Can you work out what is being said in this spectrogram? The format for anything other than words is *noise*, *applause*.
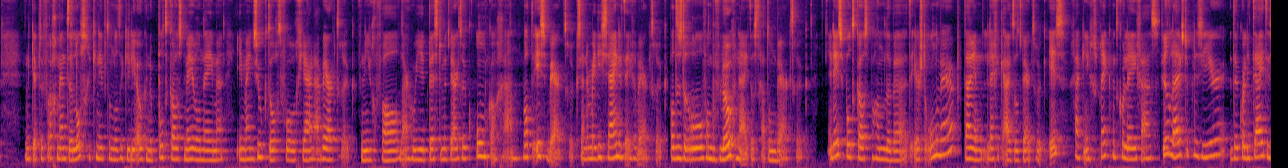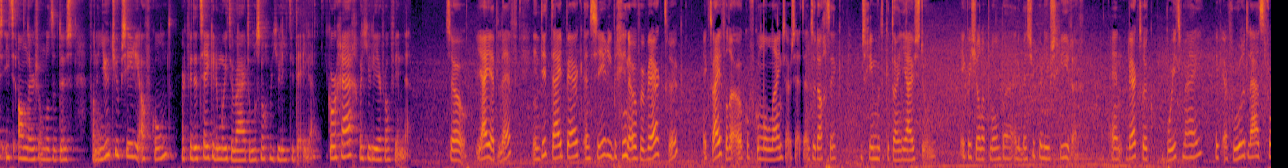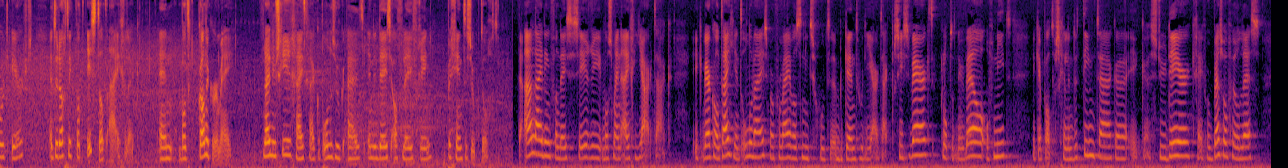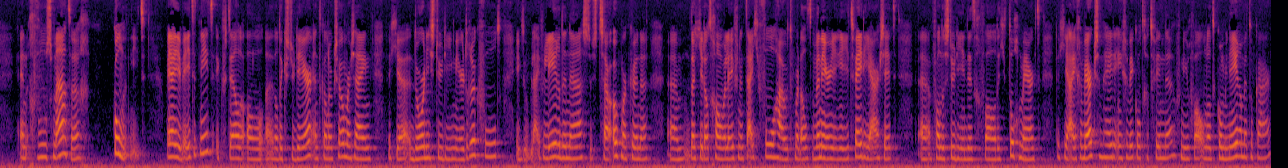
En ik heb de fragmenten losgeknipt omdat ik jullie ook in de podcast mee wil nemen in mijn zoektocht vorig jaar naar werkdruk. Of in ieder geval naar hoe je het beste met werkdruk om kan gaan. Wat is werkdruk? Zijn er medicijnen tegen werkdruk? Wat is de rol van bevlogenheid als het gaat om werkdruk? In deze podcast behandelen we het eerste onderwerp. Daarin leg ik uit wat werkdruk is. Ga ik in gesprek met collega's. Veel luisterplezier. De kwaliteit is iets anders omdat het dus van een YouTube-serie afkomt. Maar ik vind het zeker de moeite waard om alsnog met jullie te delen. Ik hoor graag wat jullie ervan vinden. Zo, jij hebt lef. In dit tijdperk een serie beginnen over werkdruk. Ik twijfelde ook of ik hem online zou zetten. En toen dacht ik, misschien moet ik het dan juist doen. Ik ben Janne Plompen en ik ben super nieuwsgierig. En werkdruk boeit mij. Ik ervoer het laatst voor het eerst. En toen dacht ik, wat is dat eigenlijk? En wat kan ik ermee? Vanuit nieuwsgierigheid ga ik op onderzoek uit en in deze aflevering begint de zoektocht. De aanleiding van deze serie was mijn eigen jaartaak. Ik werk al een tijdje in het onderwijs, maar voor mij was het niet zo goed eh, bekend hoe die jaartaak precies werkt. Klopt het nu wel of niet? Ik heb wat verschillende teamtaken, ik eh, studeer, ik geef ook best wel veel les. En gevoelsmatig kon het niet. Maar ja, je weet het niet. Ik vertelde al uh, dat ik studeer. En het kan ook zomaar zijn dat je door die studie meer druk voelt. Ik doe blijven leren daarnaast. Dus het zou ook maar kunnen um, dat je dat gewoon wel even een tijdje volhoudt. Maar dat wanneer je in je tweede jaar zit, uh, van de studie in dit geval, dat je toch merkt dat je je eigen werkzaamheden ingewikkeld gaat vinden. Of in ieder geval om dat te combineren met elkaar.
